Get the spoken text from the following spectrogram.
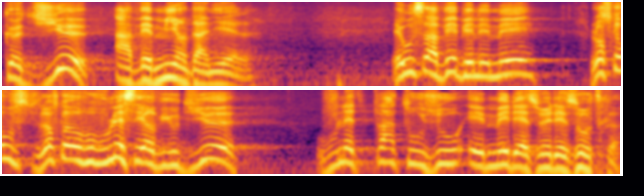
que Dieu avait mis en Daniel. Et vous savez, bien aimé, lorsque vous, voulez servir Dieu, vous n'êtes pas toujours aimé des uns des autres.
